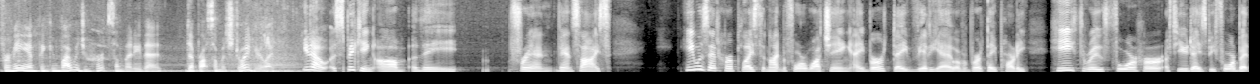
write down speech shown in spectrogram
For me, I'm thinking, why would you hurt somebody that, that brought so much joy in your life? You know, speaking of the friend Van Cise, he was at her place the night before watching a birthday video of a birthday party he threw for her a few days before, but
